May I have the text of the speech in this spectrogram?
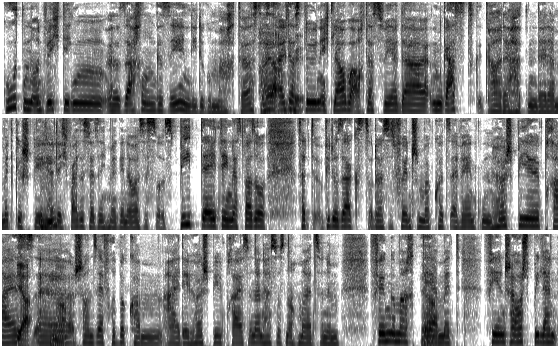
guten und wichtigen äh, Sachen gesehen, die du gemacht hast. Das Ah ja, okay. Alterslöhn, ich glaube auch, dass wir da einen Gast gerade hatten, der da mitgespielt Mhm. hat. Ich weiß es jetzt nicht mehr genau. Es ist so Speed Dating, das war so, es hat, wie du sagst, oder hast es vorhin schon mal kurz erwähnt, einen Hörspielpreis Ja, äh, genau. schon sehr früh bekommen, ARD Hörspielpreis. Und dann hast du es nochmal zu einem Film gemacht, der Ja. mit vielen Schauspielern,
